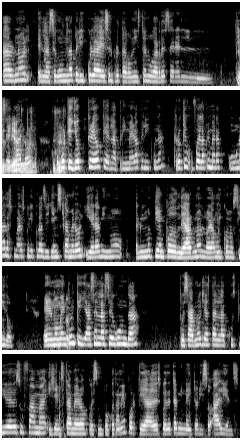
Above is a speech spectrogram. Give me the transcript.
Arnold en la segunda película es el protagonista en lugar de ser el, pues, el, malo, porque yo creo que en la primera película, creo que fue la primera, una de las primeras películas de James Cameron y era mismo, al mismo tiempo donde Arnold no era muy conocido. En el momento en que ya hacen la segunda, pues Arnold ya está en la cúspide de su fama y James Cameron pues un poco también porque después de Terminator hizo Aliens.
